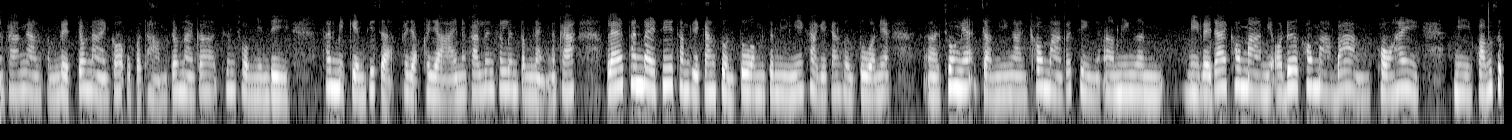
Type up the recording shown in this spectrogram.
นะคะ งานสำเร็จเจ้านายก็อุปถัมภ์เจ้านายก็ชื่นชมยินดี ท่านมีเกณฑ์ที่จะขยับขยายนะคะ เลื่อนขั้นเลื่อนตำแหน่งนะคะ และท่านใดที่ทำกิจการส่วนตัวมันจะมีงนี้ค่ะกิจการส่วนตัวเนี่ยช่วงนี้จะมีงานเข้ามาก็จริงมีเงินมีรายได้เข้ามามีออเดอร์เข้ามาบ้าง พอให้ มีความรู้สึก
